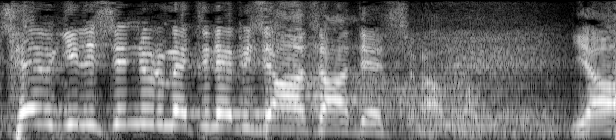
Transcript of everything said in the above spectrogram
Sevgilisinin hürmetine bizi azat etsin Allah. Ya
